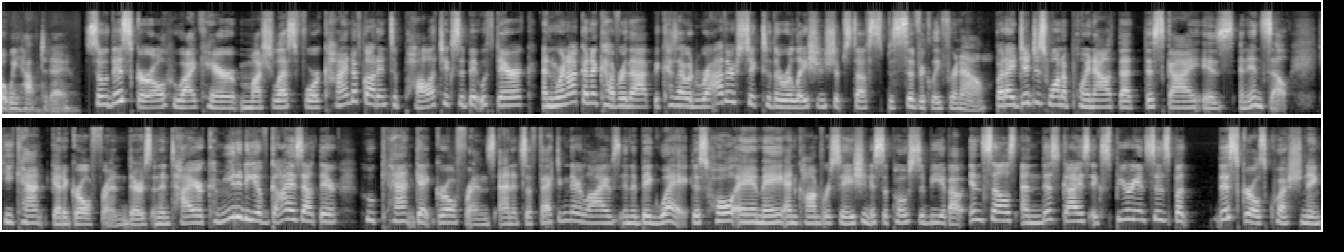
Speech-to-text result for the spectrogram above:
what we have today. So, this girl, who I care much less for, kind of got into politics a bit with Derek, and we're not going to cover that because I would rather stick to the relationship stuff specifically for now. But I did just want to point out that this guy is an incel. He can't get a girlfriend. There's an entire community of guys out there who can't get girlfriends, and it's affecting their lives in a big way. This whole AMA and conversation is supposed to be about incels and this guy's experiences, but this girl's questioning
